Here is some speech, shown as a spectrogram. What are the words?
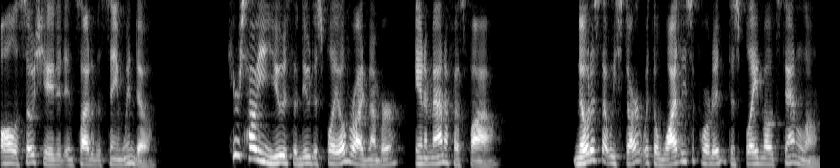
all associated inside of the same window. Here's how you use the new display override member in a manifest file. Notice that we start with the widely supported display mode standalone.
